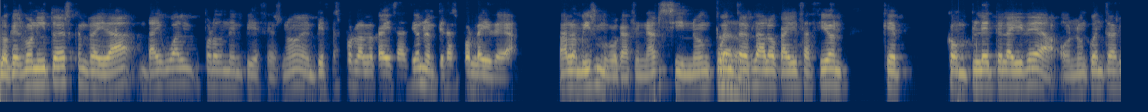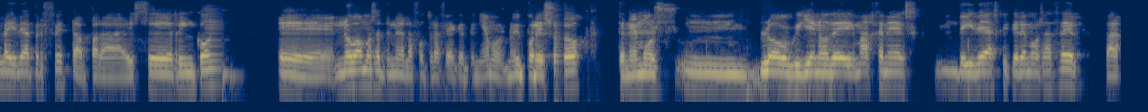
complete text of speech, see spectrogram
lo que es bonito es que en realidad da igual por dónde empieces, ¿no? Empiezas por la localización o empiezas por la idea. Da lo mismo, porque al final si no encuentras la localización que complete la idea o no encuentras la idea perfecta para ese rincón, eh, no vamos a tener la fotografía que teníamos, ¿no? Y por eso tenemos un blog lleno de imágenes, de ideas que queremos hacer para,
